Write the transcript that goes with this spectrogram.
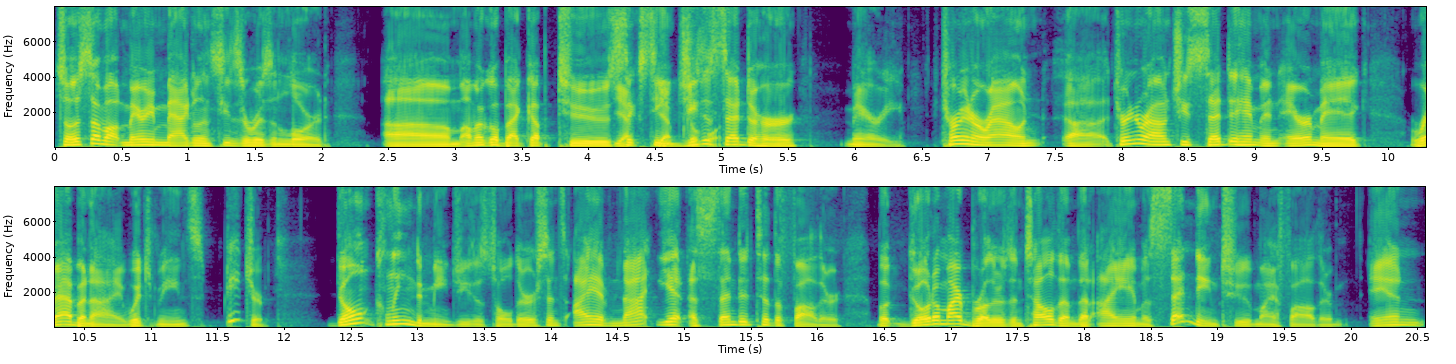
so let's talk about Mary Magdalene sees the risen Lord. Um, I'm gonna go back up to 16. yep, Jesus said to her, Mary, turning around, uh, turning around, she said to him in Aramaic, Rabboni, which means teacher. Don't cling to me, Jesus told her, since I have not yet ascended to the Father, but go to my brothers and tell them that I am ascending to my Father and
